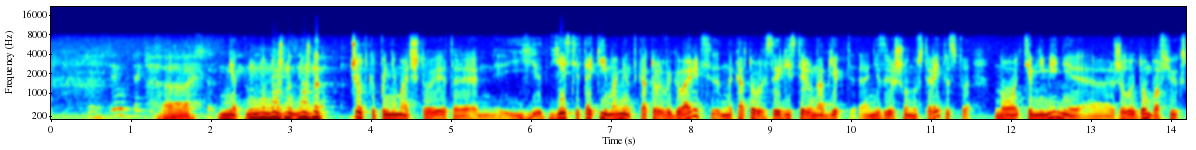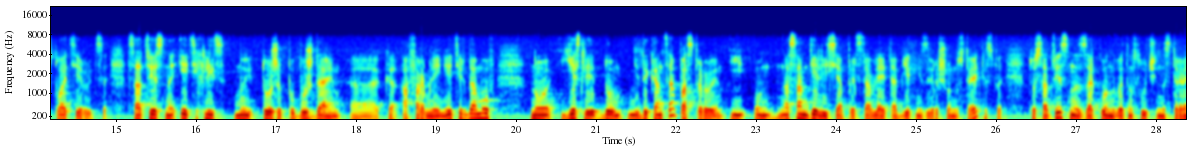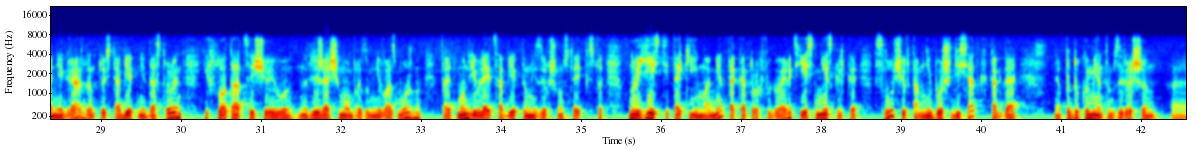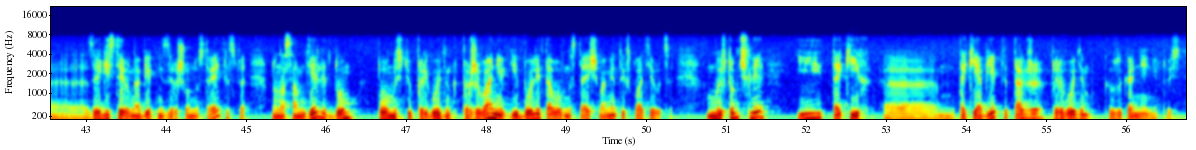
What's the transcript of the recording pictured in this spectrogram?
А, часто? Нет, ну, нужно, нужно четко понимать, что это э, есть ли такие моменты, которые вы говорите, на которых зарегистрирован объект э, незавершенного строительства, но тем не менее э, жилой дом вовсю эксплуатируется. Соответственно, этих лиц мы тоже побуждаем э, к оформлению этих домов. Но если дом не до конца построен, и он на самом деле из себя представляет объект незавершенного строительства, то, соответственно, закон в этом случае на стороне граждан, то есть объект недостроен, эксплуатация еще его надлежащим образом невозможна, поэтому он является объектом незавершенного строительства. Но есть и такие моменты, о которых вы говорите, есть несколько случаев, там не больше десятка, когда э, по документам завершен, э, зарегистрирован объект незавершенного строительства, но на самом деле дом полностью пригоден к проживанию и более того в настоящий момент эксплуатируется. Мы в том числе и таких, э, такие объекты также приводим к узаконению. То есть,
